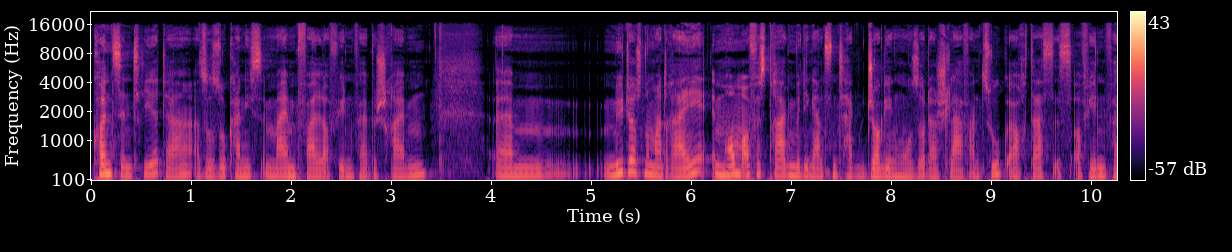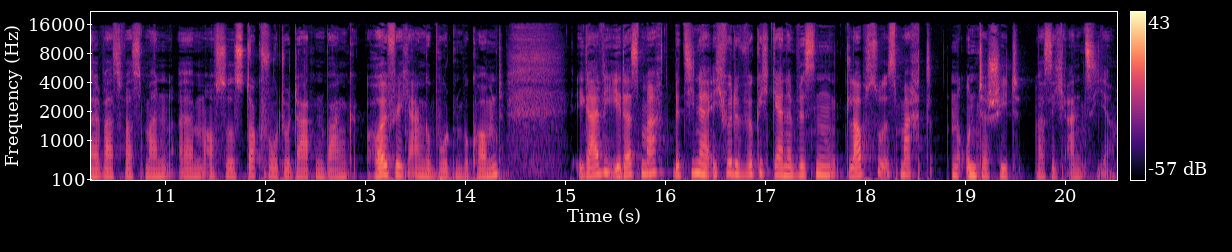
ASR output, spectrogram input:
konzentrierter. Also so kann ich es in meinem Fall auf jeden Fall beschreiben. Ähm, Mythos Nummer drei: Im Homeoffice tragen wir den ganzen Tag Jogginghose oder Schlafanzug. Auch das ist auf jeden Fall was, was man ähm, auf so Stockfotodatenbank häufig angeboten bekommt. Egal wie ihr das macht, Bettina, ich würde wirklich gerne wissen, glaubst du, es macht einen Unterschied, was ich anziehe?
